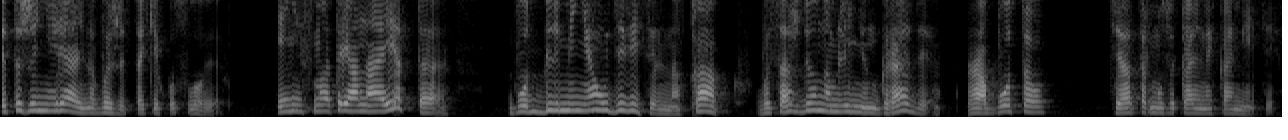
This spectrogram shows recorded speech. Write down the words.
Это же нереально выжить в таких условиях. И несмотря на это, вот для меня удивительно, как в осажденном Ленинграде работал театр музыкальной комедии,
